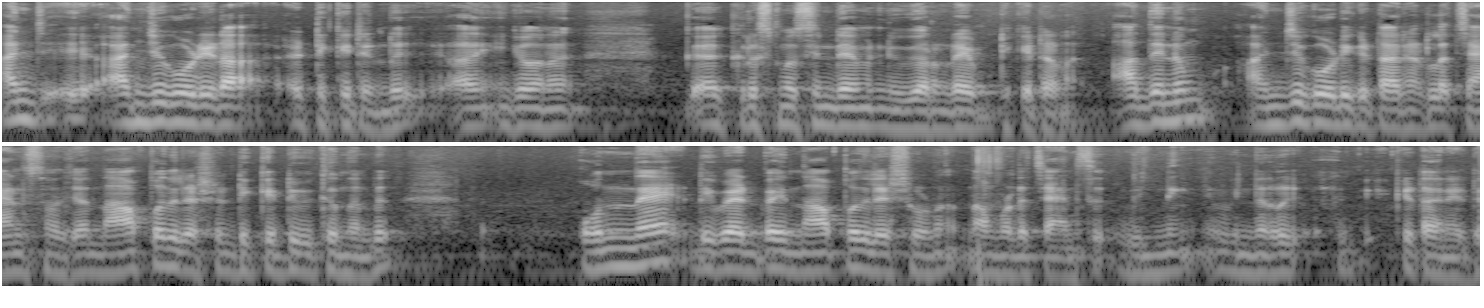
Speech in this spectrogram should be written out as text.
അഞ്ച് അഞ്ച് കോടിയുടെ ടിക്കറ്റ് ഉണ്ട്. എനിക്ക് തോന്നുന്നു ക്രിസ്മസിന്റെയും ന്യൂ ഇയറിന്റെയും ടിക്കറ്റാണ് അതിനും അഞ്ച് കോടി കിട്ടാനായിട്ടുള്ള ചാൻസ് എന്ന് വെച്ചാൽ നാൽപ്പത് ലക്ഷം ടിക്കറ്റ് വിൽക്കുന്നുണ്ട്. ഒന്ന് ഡിവൈഡ് ബൈ നാൽപ്പത് ലക്ഷമാണ് നമ്മുടെ ചാൻസ് വിന്നിങ് വിന്നർ കിട്ടാനായിട്ട്.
